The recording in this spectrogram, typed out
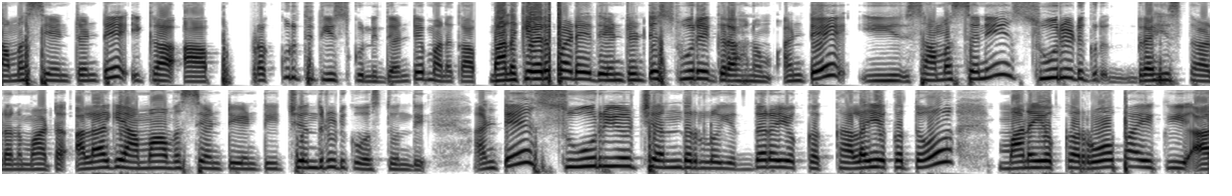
సమస్య ఏంటంటే ఇక ఆ ప్రకృతి తీసుకునిద్ది. అంటే మనకు మనకు ఏర్పడేది ఏంటంటే సూర్యగ్రహణం. అంటే ఈ సమస్యని సూర్యుడు గ్రహిస్తాడనమాట. అలాగే అమావాస్య అంటే ఏంటి? చంద్రుడికి వస్తుంది. అంటే సూర్యు చంద్రులు ఇద్దరు యొక్క కలయికతో మన యొక్క రూపాయికి ఆ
